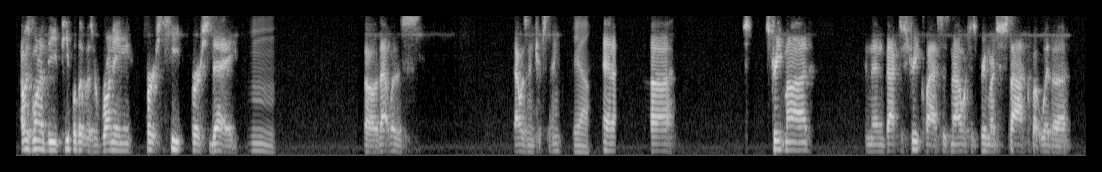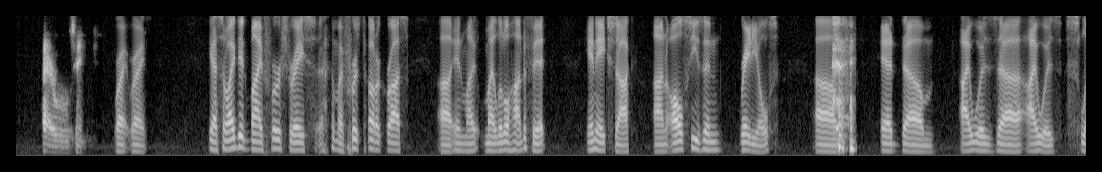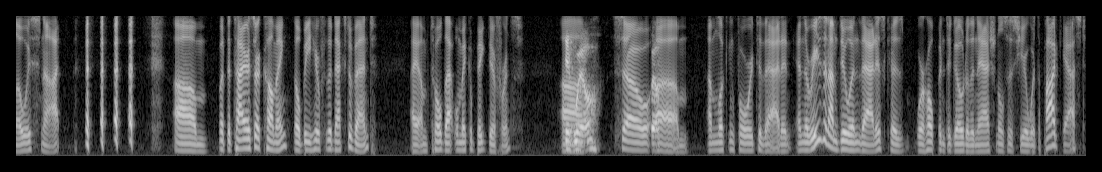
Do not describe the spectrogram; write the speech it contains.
I was one of the people that was running first heat first day, Mm, so that was that was interesting. yeah. And uh, street mod, and then back to street classes now, which is pretty much stock but with a tire rule change. Right, right. Yeah, so I did my first race, my first autocross uh, in my, my little Honda Fit in H stock on all season radials. Um, and um, I was uh, I was slow as snot. um, but the tires are coming. They'll be here for the next event. I, am told that will make a big difference. It um, will. So um, I'm looking forward to that. And and the reason I'm doing that is because we're hoping to go to the nationals this year with the podcast.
